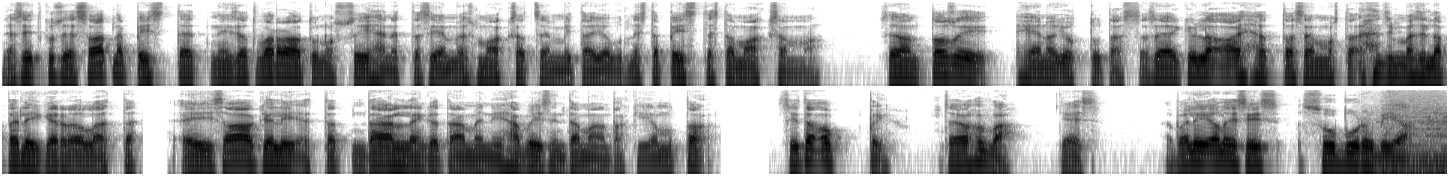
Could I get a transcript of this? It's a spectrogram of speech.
Ja sitten kun sä saat ne pisteet, niin sä oot varautunut siihen, että siellä myös maksat sen, mitä joudut niistä pisteistä maksamaan. Se on tosi hieno juttu tässä. Se kyllä aiheuttaa semmoista ensimmäisillä pelikerroilla, että ei saakeli, että tälleenkö tämä meni, hävisin tämän takia, mutta sitä oppi. Se on hyvä. Ja peli oli siis Suburbia.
